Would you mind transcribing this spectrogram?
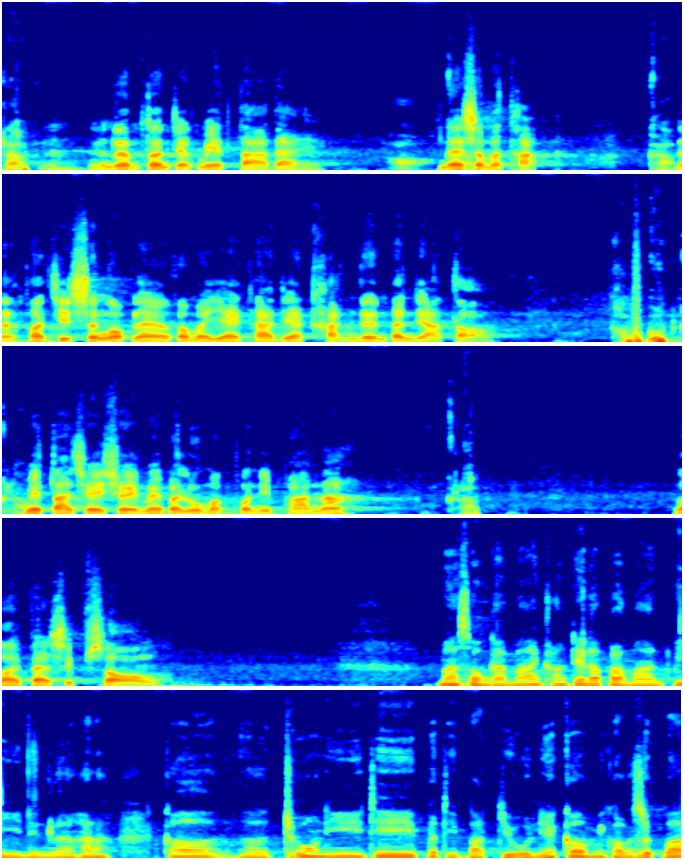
ครับงั้นเริ่มต้นจากเมตตาได้อ๋อได้สมถะครับนะพอจิตสงบแล้วก็มาแยกธาตุแยกขันธ์เดินปัญญาต่อขอบคุณครับเมตตาเฉยๆ ไม่บรรลุมรรคผลนิพพานนะครับร้อยแปดสิบสอง มาส่งการบ้านครั้งที่แล้วประมาณปีหนึ่งแล้วนะคะก็เอ่อช่วงนี้ที่ปฏิบัติอยู่เนี่ยก็มีความรู้สึกว่า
